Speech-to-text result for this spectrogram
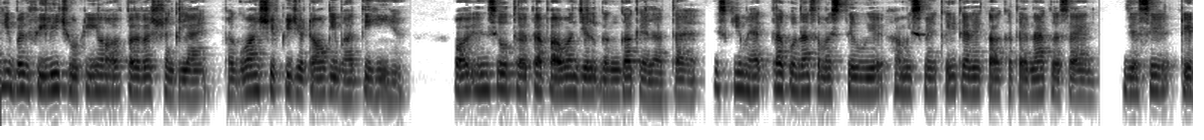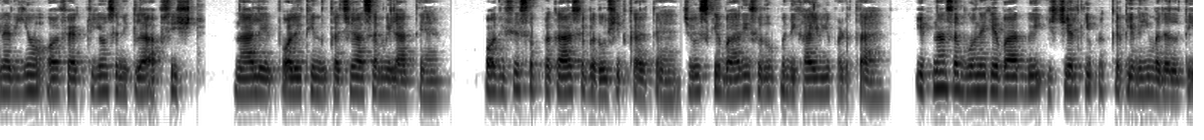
की बर्फीली चोटियाँ और पर्वत श्रृंखलाएँ भगवान शिव की जटाओं की भांति ही हैं और इनसे उतरता पावन जल गंगा कहलाता है। इसकी महत्ता को न समझते हुए हम इसमें कई तरह का खतरनाक रसायन जैसे टेनरियों और फैक्ट्रियों से निकला अपशिष्ट, नाले, पॉलीथीन, कचरा सब मिलाते हैं और इसे सब प्रकार से प्रदूषित करते हैं, जो इसके बाहरी स्वरूप में दिखाई भी पड़ता है। इतना सब होने के बाद भी इस जल की प्रकृति नहीं बदलती।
